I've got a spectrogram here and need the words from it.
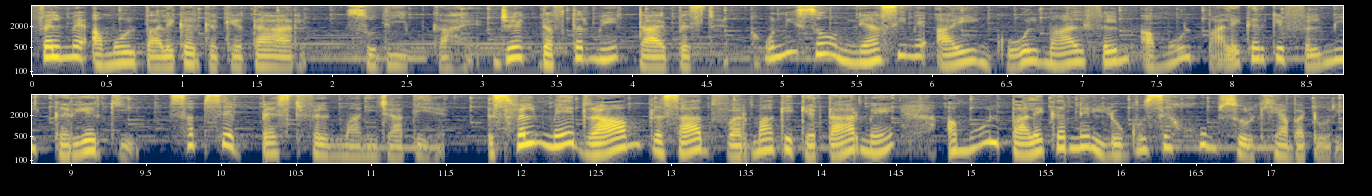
फ़िल्म में अमोल पालेकर का किरदार सुदीप का है, जो एक दफ्तर में टाइपिस्ट है। उन्नीस में आई गोलमाल फ़िल्म अमोल पालेकर के फिल्मी करियर की सबसे बेस्ट फ़िल्म मानी जाती है। इस फ़िल्म में राम प्रसाद वर्मा के किरदार में अमोल पालेकर ने लोगों से खूब सुर्खियाँ बटोरी।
